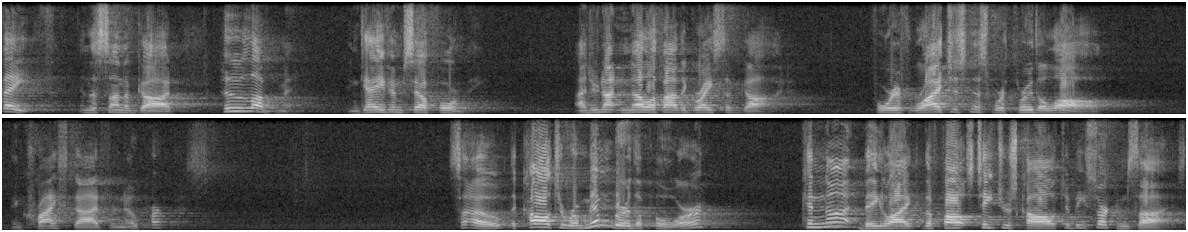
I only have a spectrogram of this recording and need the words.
faith in the Son of God, who loved me and gave himself for me. I do not nullify the grace of God. For if righteousness were through the law, then Christ died for no purpose. So, the call to remember the poor cannot be like the false teacher's call to be circumcised.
